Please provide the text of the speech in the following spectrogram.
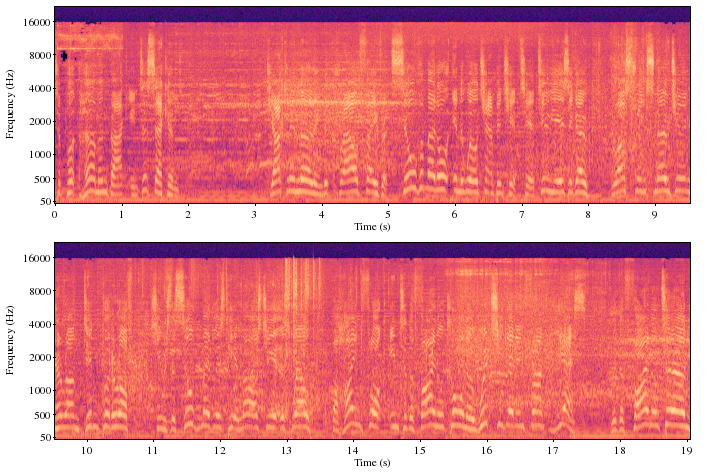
to put Hermann back into second. Jacqueline Lölling, the crowd favourite, silver medal in the World Championships here two years ago. Blustering snow during her run didn't put her off. She was the silver medalist here last year as well. Behind Flock into the final corner. Would she get in front? Yes. With the final turn,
